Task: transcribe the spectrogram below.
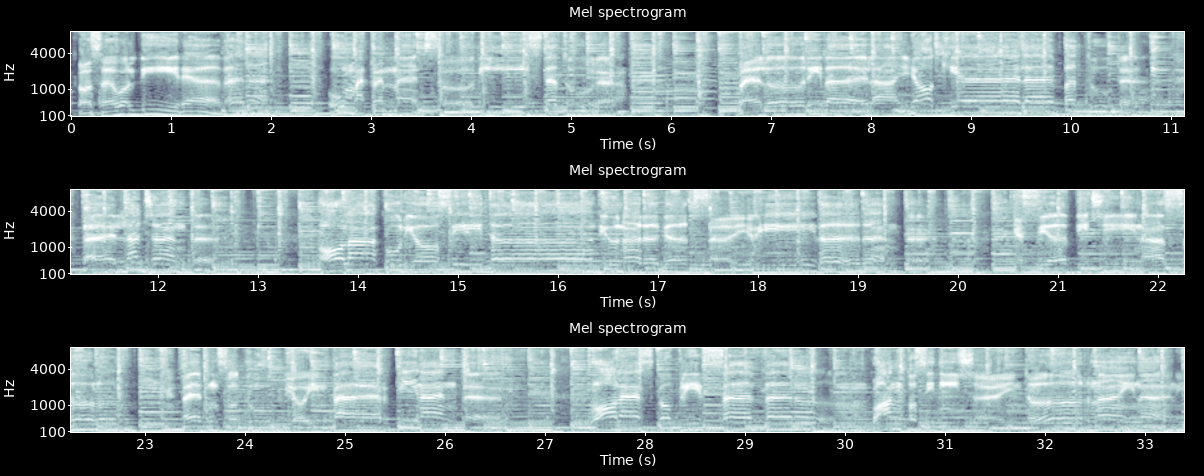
Cosa vuol dire avere un metro e mezzo di statura? Ve lo rivela gli occhi e le battute della gente. Ho la curiosità di una ragazza irriverente che si avvicina solo per un suo dubbio impertinente. Vuole scoprire se è vero quanto si dice intorno ai nani,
